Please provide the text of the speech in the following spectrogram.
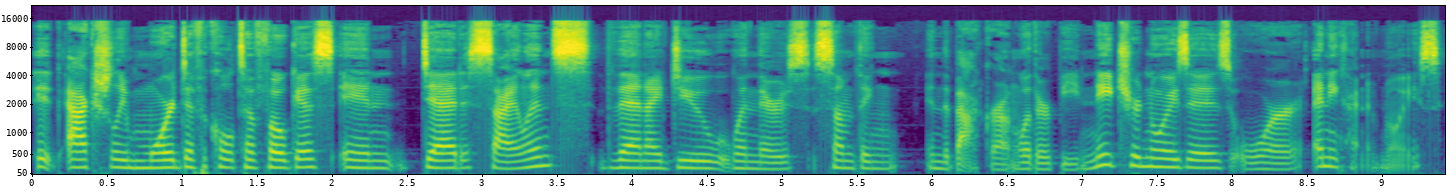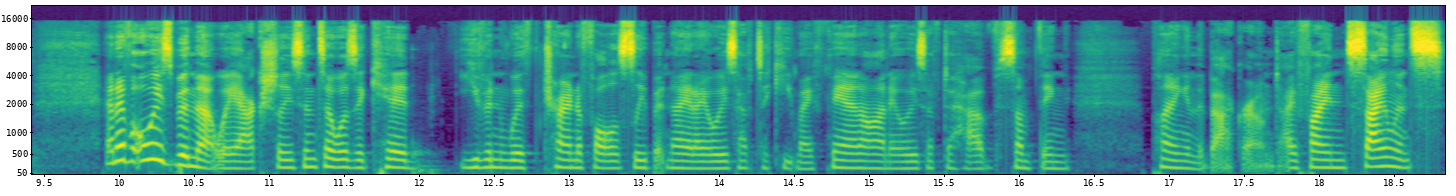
it actually more difficult to focus in dead silence than I do when there's something in the background, whether it be nature noises or any kind of noise. And I've always been that way actually since I was a kid, even with trying to fall asleep at night, I always have to keep my fan on. I always have to have something playing in the background. I find silence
